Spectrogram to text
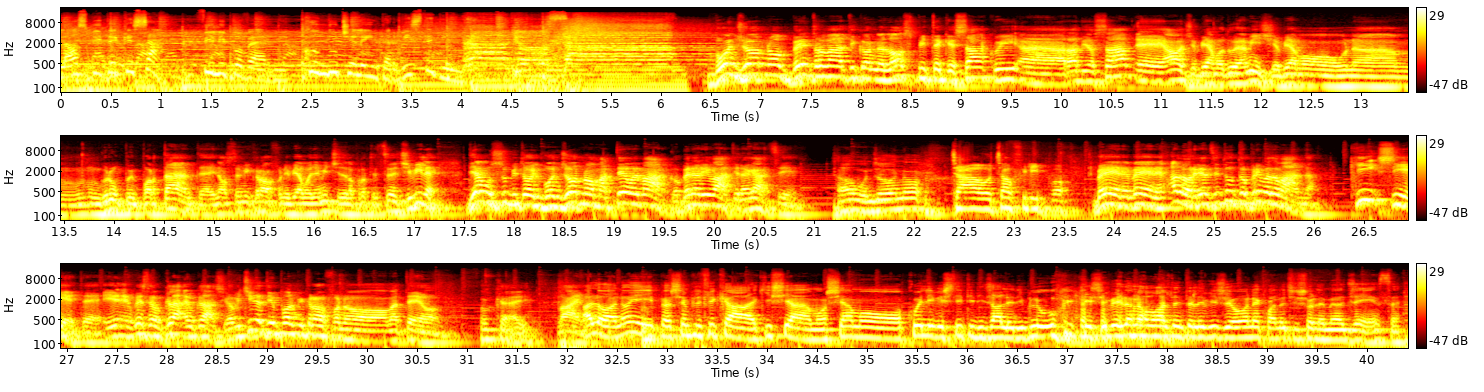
L'ospite che sa, Filippo Verni, conduce le interviste di Radio Sa. Buongiorno, bentrovati con l'ospite che sa qui a Radio Sa e oggi abbiamo due amici, abbiamo una, un gruppo importante ai nostri microfoni, abbiamo gli amici della protezione civile. Diamo subito il buongiorno a Matteo e Marco, ben arrivati ragazzi. Ciao, buongiorno. Ciao, ciao Filippo. Bene, bene. Allora, innanzitutto, prima domanda. Chi siete? E questo è un, cla- è un classico. Avvicinati un po' al microfono, Matteo. Ok. Vai. Allora, noi per semplificare, chi siamo? Siamo quelli vestiti di giallo e di blu che si vedono a volte in televisione quando ci sono le emergenze.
